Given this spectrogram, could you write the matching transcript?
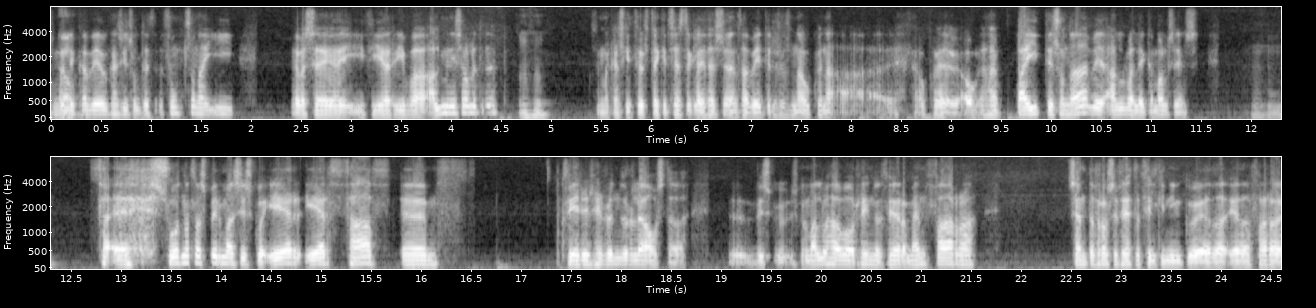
sem er líka við hefur kannski svolítið þungt svona í ef að segja í því að rífa alminnisálitið upp Mm sem að kannski þurft ekki sérstaklega í þessu en það veitir svo svona ákveðna ákveð, á, það bætir svona við alvarleika málsins. Mhm. Þa, eh, svo náttúrulega spyrir maður sér sko, er, er það um, hver er hér raunverulega ástæða? Uh, við sku- skulum alveg hafa á hreinu þegar að menn fara senda frá sér fréttatilkynningu eða, eða fara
